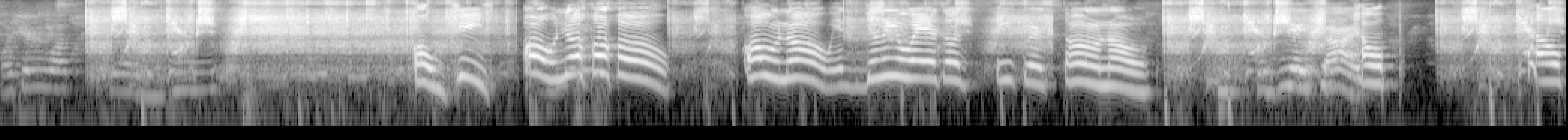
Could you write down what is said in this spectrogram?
Why can't we watch? Oh, jeez. Oh, no. Oh, no. It's giving away its own secrets. Oh, no. Help. Help.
